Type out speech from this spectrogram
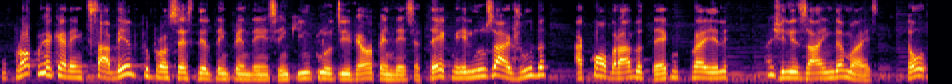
o próprio requerente, sabendo que o processo dele tem pendência, em que inclusive é uma pendência técnica, ele nos ajuda a cobrar do técnico para ele agilizar ainda mais. Então,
